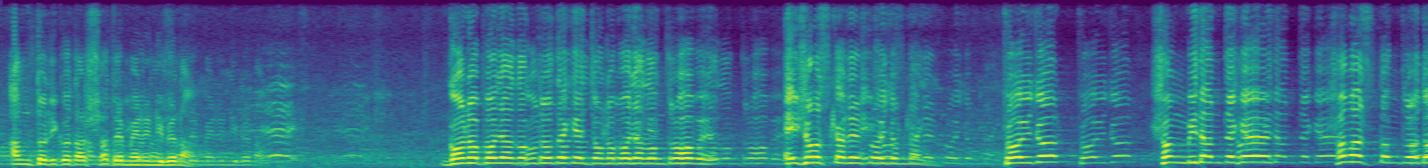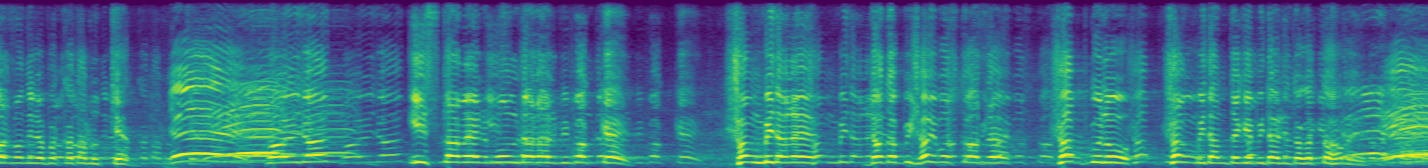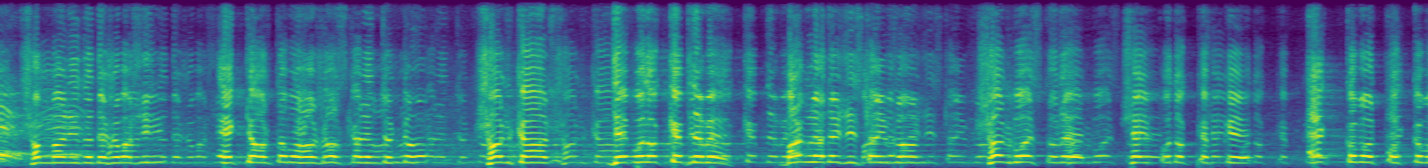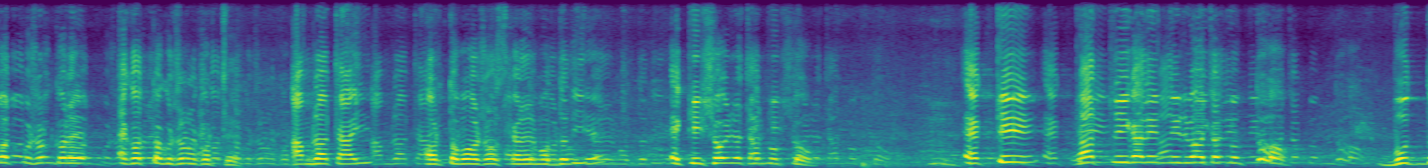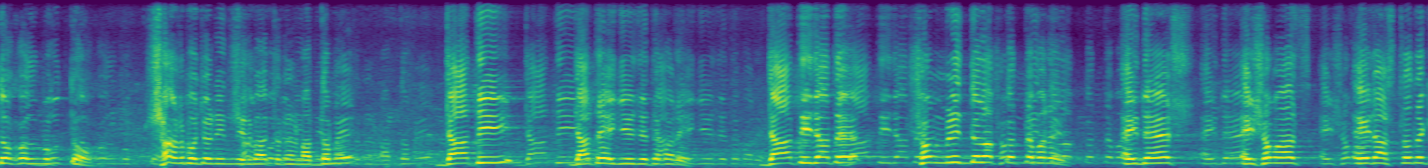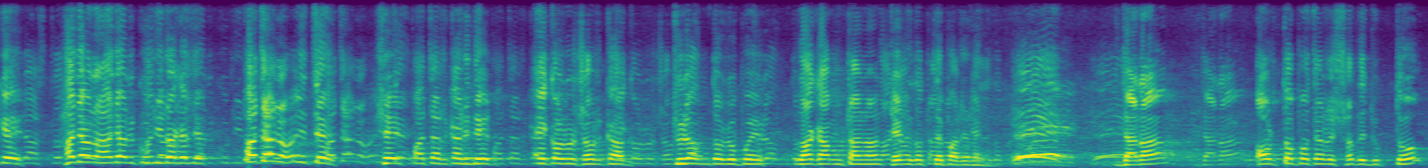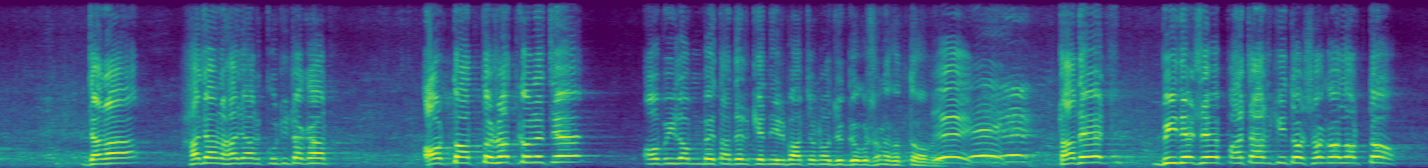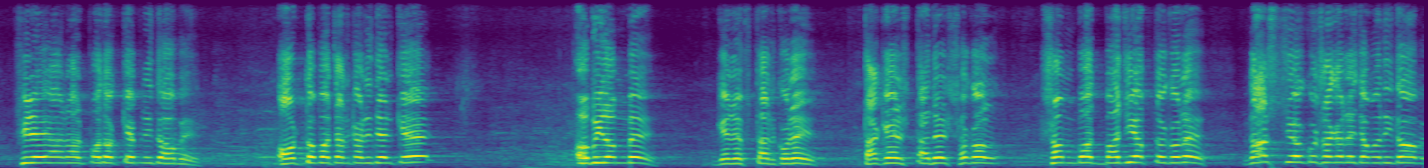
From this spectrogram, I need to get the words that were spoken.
আন্তরিকতার সাথে মেনে নিবে না। গণপ্রজাতন্ত্র থেকে জনপ্রজাতন্ত্র হবে। এই সংস্কারের প্রয়োজন নাই। প্রয়োজন প্রয়োজন সংবিধান থেকে সমাজতন্ত্র ধর্ম নিরপেক্ষতার উচ্ছেদ। প্রয়োজন ইসলামের মূলধারার বিপক্ষে সংবিধানে যত বিষয়বস্তু আছে, সবগুলো সংবিধান থেকে বিতাড়িত করতে হবে। সম্মানিত দেশবাসী, একটি অর্থবহ সংস্কারের জন্য সরকার যে পদক্ষেপ নেবে, বাংলাদেশ ইসলামী ফ্রন্ট সর্বস্তরে সেই পদক্ষেপকে ঐক্যমত পক্ষমত পোষণ করে একত্র ঘোষণা করছে। আমরা চাই অর্থবহ সংস্কারের মধ্য দিয়ে একটি স্বৈরাচার মুক্ত একটি রাত্রিকালীন নির্বাচন মুক্ত বুদ্ধকল মুক্ত সার্বজনীন নির্বাচনের মাধ্যমে জাতি যাতে এগিয়ে যেতে পারে, জাতি যাতে সমৃদ্ধ লাভ করতে পারে। এই দেশ, এই সমাজ, এই রাষ্ট্র থেকে হাজার হাজার কোটি টাকা যে পাচার হয়েছে, সেই পাচারকারীদের এখনও সরকার চূড়ান্ত রূপে লাগাম টানা টেনে ধরতে পারে না যারা যারা অর্থ প্রচারের সাথে যুক্ত, যারা হাজার হাজার কোটি টাকার অর্থ আত্মসাৎ করেছে অবিলম্বে তাদেরকে নির্বাচন অযোগ্য ঘোষণা করতে হবে। তাদের বিদেশে পাচারকৃত সকল অর্থ ফিরে আনার পদক্ষেপ নিতে হবে। অর্থ পাচারকারীদেরকে অবিলম্বে গ্রেফতার করে তাকে তাদের সকল সম্পদ বাজিয়াপ্ত করে রাষ্ট্রীয় কোষাগারে জমা দিতে হবে।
